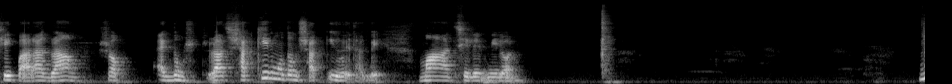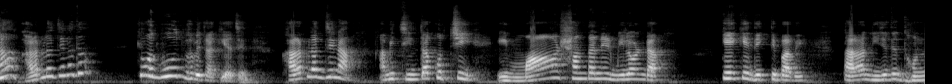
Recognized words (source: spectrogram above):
সেই পাড়া, গ্রাম, সব একদম রাজ সাক্ষীর মতন সাক্ষী হয়ে থাকবে মা ছেলের মিলন। না, খারাপ লাগছে না তো? কি অদ্ভুতভাবে তাকিয়ে আছেন? খারাপ লাগছে না? আমি চিন্তা করছি এই মা সন্তানের মিলনটা কে কে দেখতে পাবে? তারা নিজেদের ধন্য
